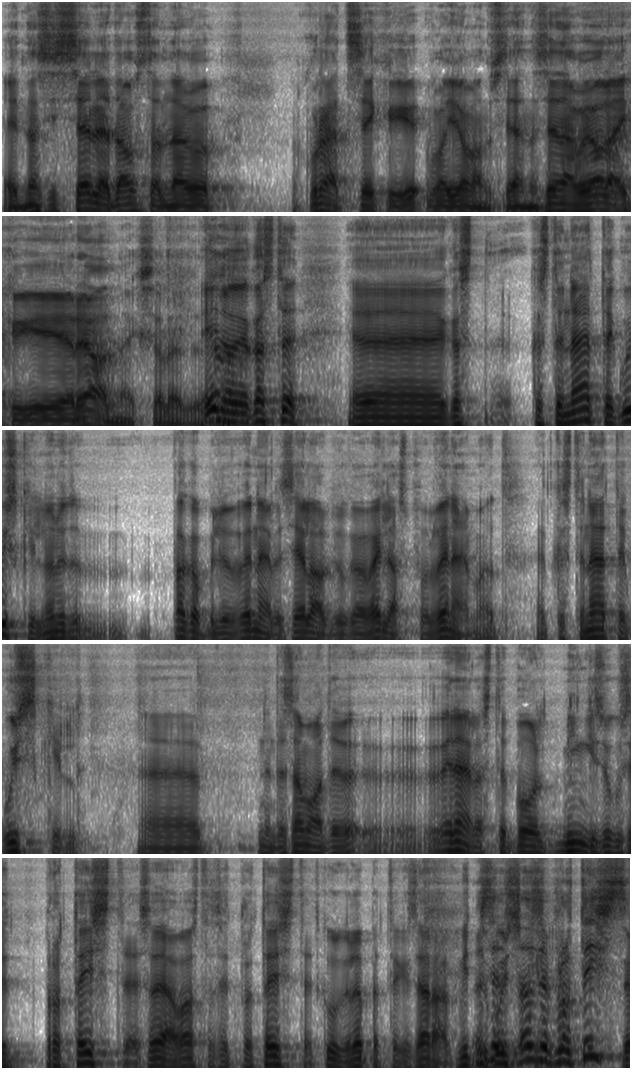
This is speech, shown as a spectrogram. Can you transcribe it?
et noh, siis selle taustal nagu kurat, see ikkagi, oi vabandust, jah, no see nagu ei ole ikkagi reaalne, eks ole. ei no ja kas te, eh, kas, kas te näete kuskil, no nüüd väga palju venelasi elab ju ka väljaspool Venemaad, et kas te näete kuskil äh, nendesamade venelaste poolt mingisuguseid proteste, sõjavastaseid proteste, et kuulge, lõpetage see ära, mitte no see, kuskil. see protest.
